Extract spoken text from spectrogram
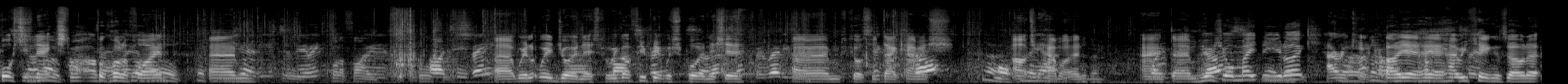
Porsches next for qualifying. Um, Qualifying. uh, we're, we're enjoying this, but we've got a few people supporting this year. Um, of course, Dan Cammish, Archie Hamilton, and um, who's your mate that you like? Harry King. Oh yeah, yeah, Harry King as well. That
